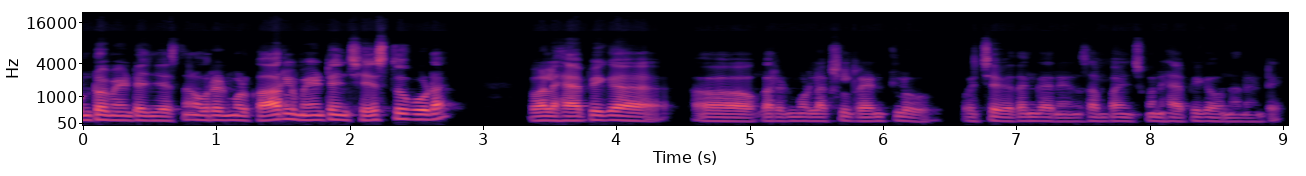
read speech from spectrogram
పుంటో మెయింటైన్ చేస్తున్నాను. ఒక రెండు మూడు కార్లు మెయింటైన్ చేస్తూ కూడా ఇవాళ హ్యాపీగా ఒక రెండు మూడు లక్షల రెంట్లు వచ్చే విధంగా నేను సంపాదించుకొని హ్యాపీగా ఉన్నానంటే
